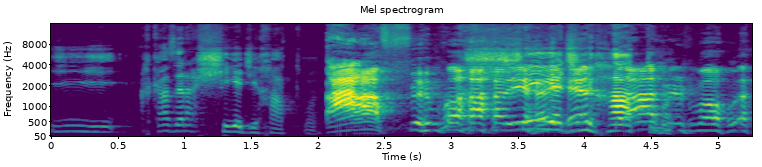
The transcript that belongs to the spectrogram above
e a casa era cheia de rato, mano. Aff, Maria. Cheia de é rato, tarde, mano. irmão.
